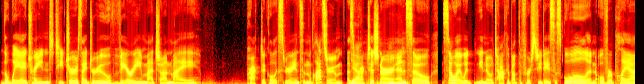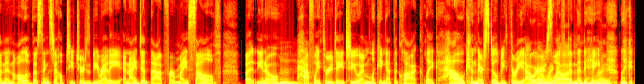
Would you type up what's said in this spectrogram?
the way I trained teachers, I drew very much on my practical experience in the classroom as yeah. a practitioner mm-hmm. and so so I would you know talk about the first few days of school and over plan and all of those things to help teachers be ready and I did that for myself but, you know, mm. halfway through day two, I'm looking at the clock. Like, how can there still be three hours oh left God. in the day? Right. Like,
